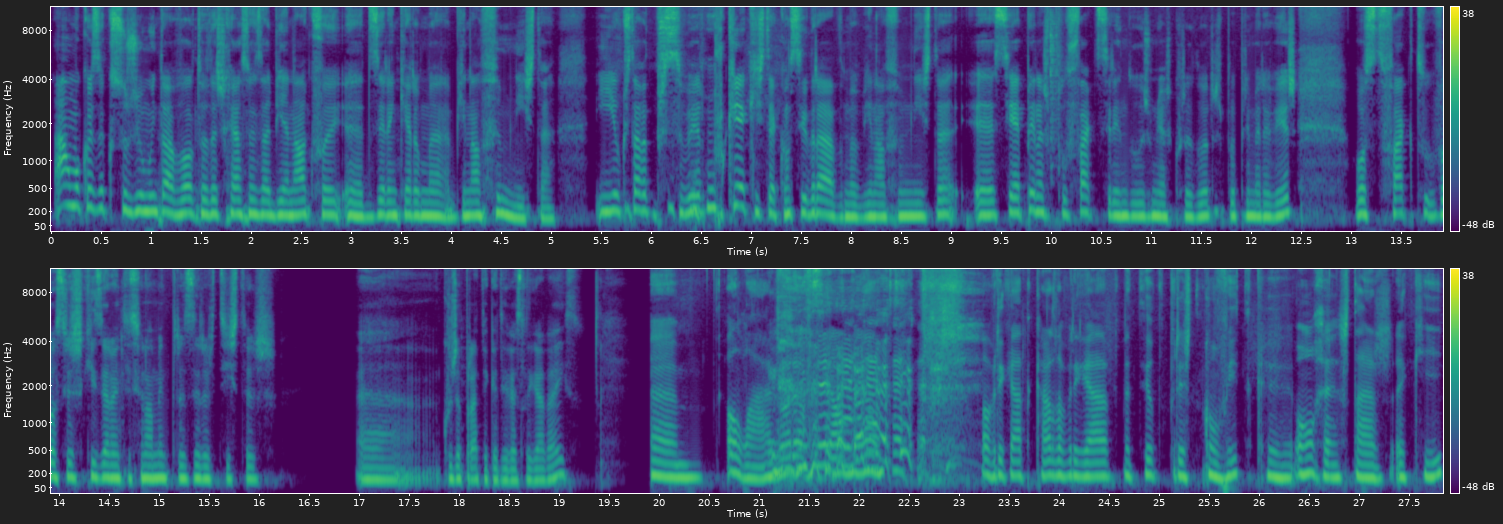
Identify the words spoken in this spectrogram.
Há uma coisa que surgiu muito à volta das reações à Bienal, que foi uh, dizerem que era uma Bienal feminista. E eu gostava de perceber porque é que isto é considerado uma Bienal feminista, uh, se é apenas pelo facto de serem duas mulheres curadoras pela primeira vez, ou se de facto vocês quiseram intencionalmente trazer artistas cuja prática estivesse ligada a isso. Um, olá, agora oficialmente. obrigado, Carla, obrigado, Matilde, por este convite. Que honra estar aqui.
